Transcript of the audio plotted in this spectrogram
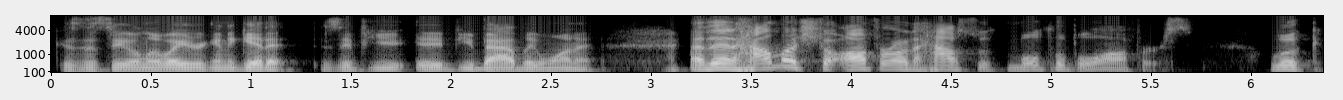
because that's the only way you're going to get it is if you if you badly want it. And then how much to offer on a house with multiple offers? Look,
